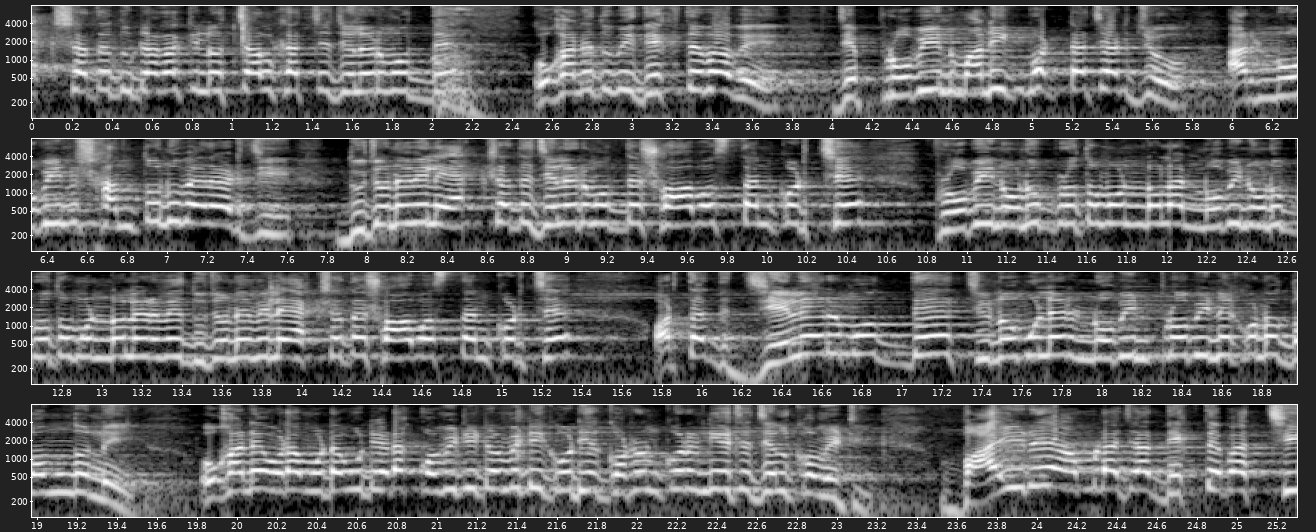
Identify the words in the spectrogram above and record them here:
একসাথে দু টাকা কিলো চাল খাচ্ছে জেলের মধ্যে। ওখানে তুমি দেখতে পাবে যে প্রবীণ মানিক ভট্টাচার্য আর নবীন শান্তনু ব্যানার্জি দুজনে মিলে একসাথে জেলের মধ্যে সহাবস্থান করছে। প্রবীণ অনুব্রত মণ্ডল আর নবীন অনুব্রত মণ্ডলের মেয়ে দুজনে মিলে একসাথে সহাবস্থান করছে। অর্থাৎ জেলের মধ্যে তৃণমূলের নবীন প্রবীণে কোনো দ্বন্দ্ব নেই। ওখানে ওরা মোটামুটি একটা কমিটি টমিটি গঠন করে নিয়েছে জেল কমিটি। বাইরে আমরা যা দেখতে পাচ্ছি,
